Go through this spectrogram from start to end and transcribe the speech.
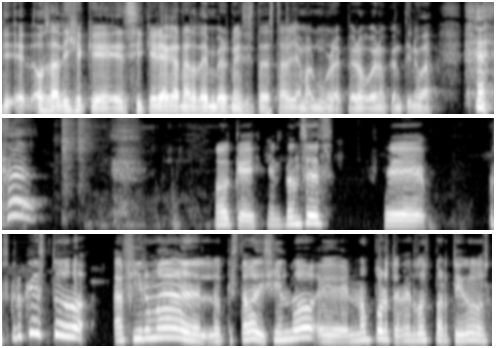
eh, o sea, dije que si quería ganar Denver necesitaba estar Jamal Murray, pero bueno, continúa. ok, entonces, eh, pues creo que esto afirma lo que estaba diciendo, eh, no por tener dos partidos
